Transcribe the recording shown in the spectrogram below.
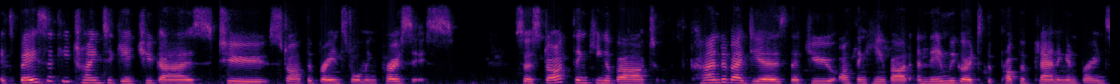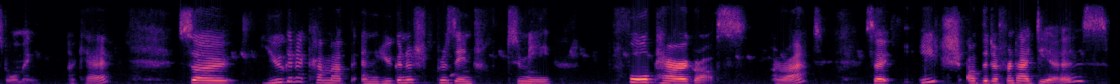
it's basically trying to get you guys to start the brainstorming process. So start thinking about the kind of ideas that you are thinking about, and then we go to the proper planning and brainstorming. Okay. So you're going to come up and you're going to present to me four paragraphs. All right. So each of the different ideas.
